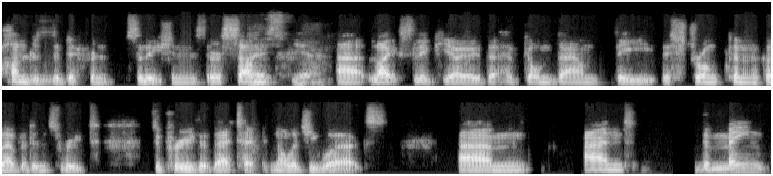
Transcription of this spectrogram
hundreds of different solutions. There are some Yes, yeah, uh, like Sleepio that have gone down the, the strong clinical evidence route to prove that their technology works. Um, and the main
